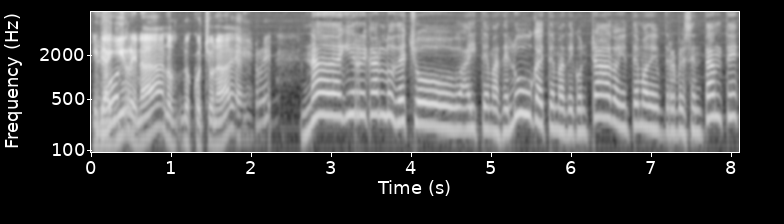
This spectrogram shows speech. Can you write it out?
Y de lo Aguirre otro- nada, no, no escuchó nada de Aguirre. Nada de Aguirre, Carlos. De hecho, hay temas de Luca, hay temas de contrato, hay un tema de, representante.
